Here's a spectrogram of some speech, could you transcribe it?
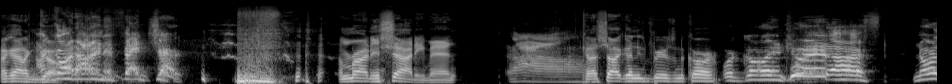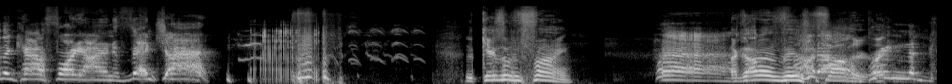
I gotta go. I'm going on an adventure. I'm riding shoddy, man. Ah, Can I shotgun these beers in the car? we're going to uh, Northern California on an adventure. The kids will be fine. Ah, I gotta avenge your father. Bring the.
